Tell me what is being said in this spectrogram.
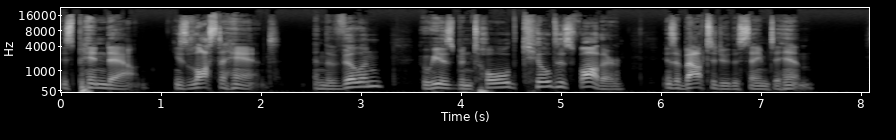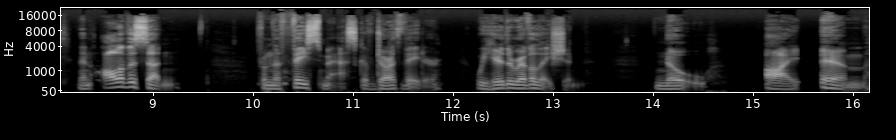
is pinned down, he's lost a hand, and the villain, who he has been told killed his father, is about to do the same to him. Then all of a sudden, from the face mask of Darth Vader, we hear the revelation No, I am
